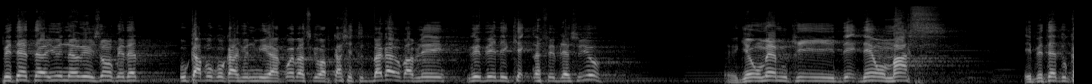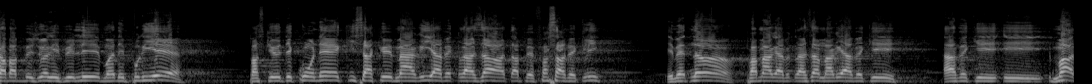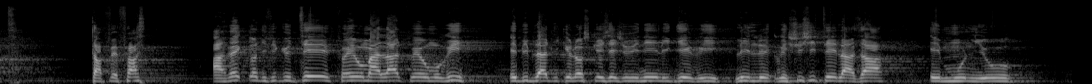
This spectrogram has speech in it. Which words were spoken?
peut-être une raison, peut-être ou capable de un miracle parce que vous cacher toute bagarre, vous pas révéler quelques faiblesses Il y a même qui des en masse et peut-être vous capable besoin révéler des prières parce que tu connais qui ça que Marie avec Lazare t'a fait face avec lui. Et maintenant, pas Marie avec Lazare, Marie avec, avec et, Marthe, tu fait face avec nos difficultés, frère malade, frère mourir. Et la Bible a dit que lorsque Jésus est venu, il guérit, il ressuscité Lazare et Mounio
